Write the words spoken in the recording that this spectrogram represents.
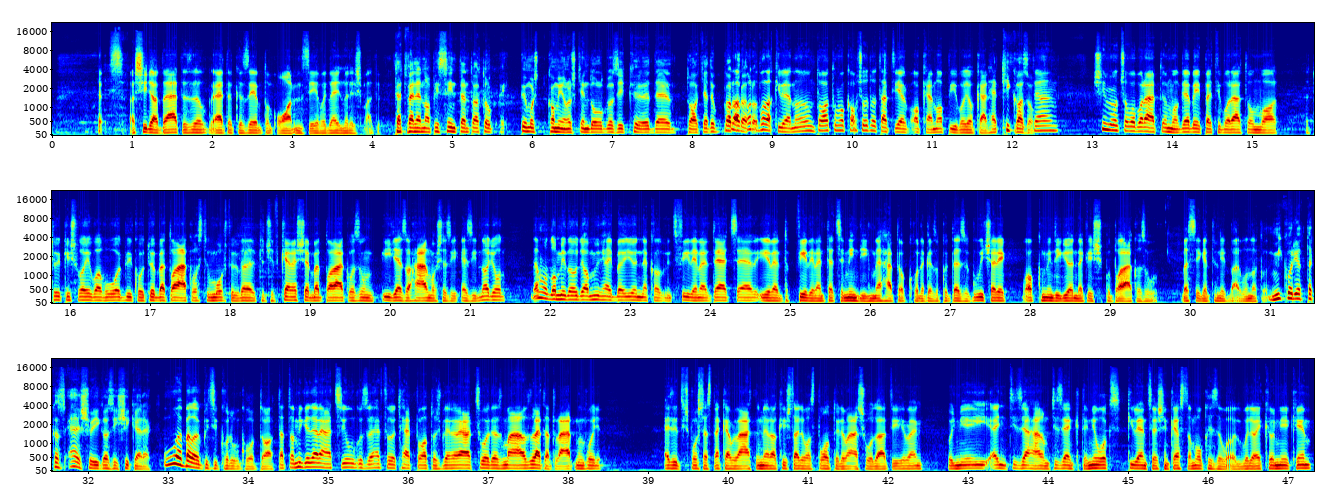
A sinyat át, ez eltök közé, nem tudom, 30 év vagy 40 is már. Tehát vele napi szinten tartok, ő most kamionosként dolgozik, de tartjátok kapcsolatot? Val- valakivel nagyon tartom a kapcsolatot, tehát ilyen akár napi, vagy akár heti. Kik azok? szinten. Simon Csaba barátommal, Gebé Peti barátommal, a Tőkisvaival volt, mikor többet találkoztunk, most hogy vele kicsit kevesebben találkozunk, így ez a hármas, ez, így- ez így nagyon. De mondom, mivel hogy a műhelyben jönnek, a, fél évente egyszer, évente, fél évente egyszer mindig, mert hát akkor ezek a ezek új cserék, akkor mindig jönnek és akkor találkozunk. Beszélgetünk egy pár gondolatot. Mikor jöttek az első igazi sikerek? Ú, ebben a pici korunk óta. Tehát a mi generációnk, az a 75-76-os generáció, de ez már az lehetett látni, hogy ezért is most ezt nekem látni, mert a kis az pont, hogy a más oldalt írja meg, hogy mi ennyi 13, 12, 8, 9 évesen kezdtem hokizni, vagy a környékén,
